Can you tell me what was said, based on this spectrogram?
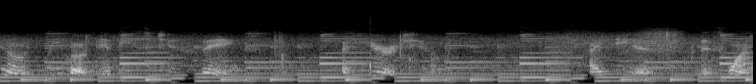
think about if these two things adhere to ideas. This one.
